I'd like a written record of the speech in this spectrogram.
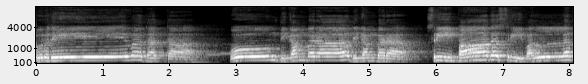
குருதேவ தத்தா. ஓம் திகம்பரா திகம்பரா. ஸ்ரீ பாத ஸ்ரீ வல்லப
